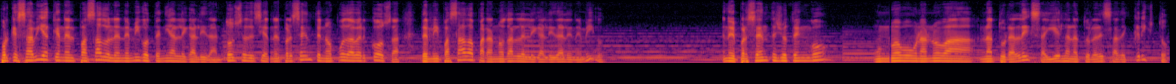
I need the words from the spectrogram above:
Porque sabía que en el pasado el enemigo tenía legalidad. Entonces decía, en el presente no puede haber cosa de mi pasado para no darle legalidad al enemigo. En el presente yo tengo un nuevo, una nueva naturaleza y es la naturaleza de Cristo.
